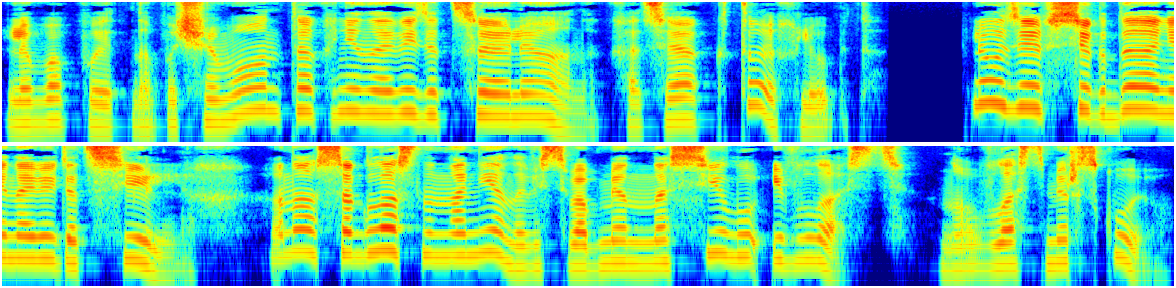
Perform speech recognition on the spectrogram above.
Любопытно, почему он так ненавидит Циолианок, хотя кто их любит? Люди всегда ненавидят сильных. Она согласна на ненависть в обмен на силу и власть, но власть мирскую.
